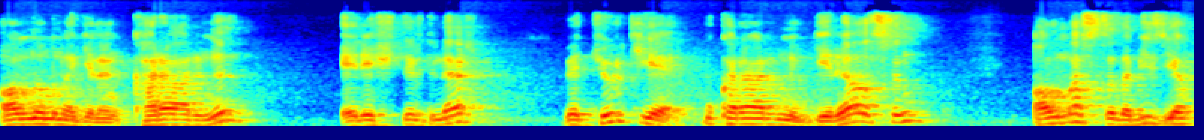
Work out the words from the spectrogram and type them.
anlamına gelen kararını eleştirdiler ve Türkiye bu kararını geri alsın, almazsa da biz yap,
